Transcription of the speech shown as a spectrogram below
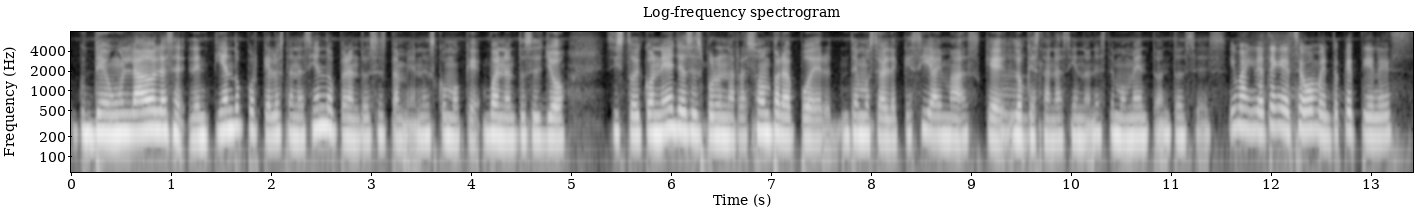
mm. de un lado las entiendo por qué lo están haciendo, pero entonces también es como que, bueno, entonces yo si estoy con ellas es por una razón para poder demostrarle que sí hay más que lo que mm. están haciendo en este momento. Entonces, imagínate en ese momento que tienes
